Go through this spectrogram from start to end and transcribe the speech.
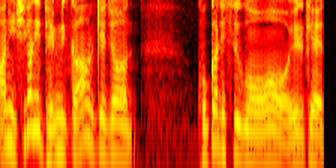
아니 시간이 됩니까? 이렇게 저 곡까지 쓰고 이렇게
